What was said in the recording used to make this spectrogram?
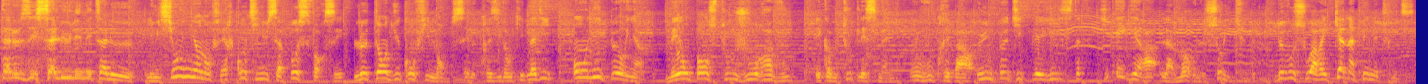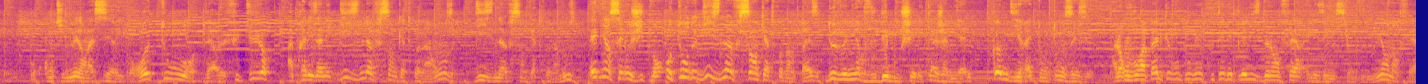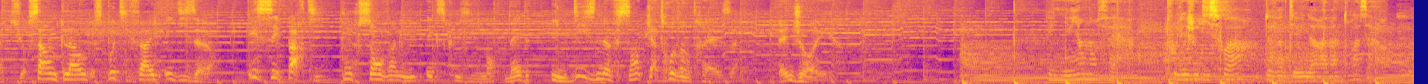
Métalleuses et salut les métalleux L'émission Une en enfer continue sa pause forcée, le temps du confinement, c'est le président qui l'a dit, on n'y peut rien, mais on pense toujours à vous. Et comme toutes les semaines, on vous prépare une petite playlist qui égaiera la morne solitude de vos soirées canapé Netflix. Pour continuer dans la série Retour vers le futur, après les années 1991-1992, eh bien c'est logiquement autour de 1993 de venir vous déboucher les cages à miel, comme dirait Tonton Zézé. Alors on vous rappelle que vous pouvez écouter les playlists de l'enfer et les émissions Nuit en enfer sur SoundCloud, Spotify et Deezer. Et c'est parti pour 120 minutes exclusivement made in 1993. Enjoy tous les jeudis soirs de 21h à 23h.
